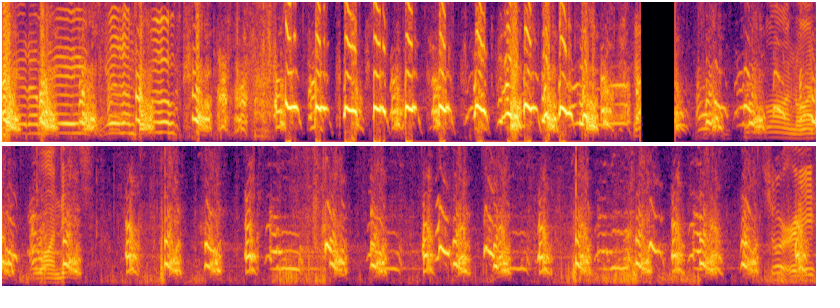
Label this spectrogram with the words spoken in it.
Get him, Haze! Get him, Smoke! The blonde one. Blondish. Short race.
